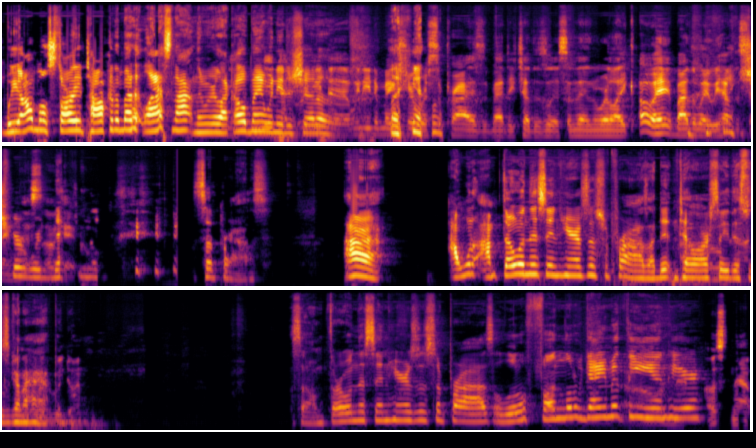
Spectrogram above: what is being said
We almost started talking about it last night, and then we were like, "Oh man, we need to shut we up." to- we need to make sure we're surprised about each other's list, and then we're like, "Oh, hey, by the way, we have the same sure list." we're Okay, definitely surprise. All right, I want. I'm throwing this in here as a surprise. I didn't tell Oh, RC this was going to we happen, so I'm throwing this in here as a surprise. A little fun little game at the Oh, end snap. here. Oh snap!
